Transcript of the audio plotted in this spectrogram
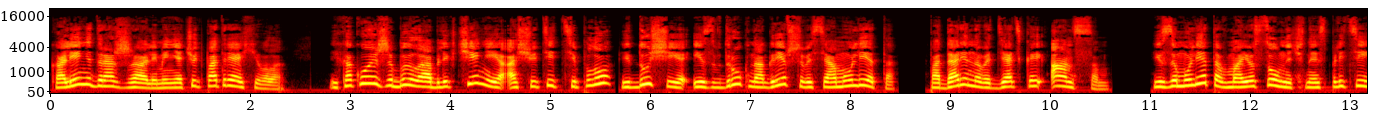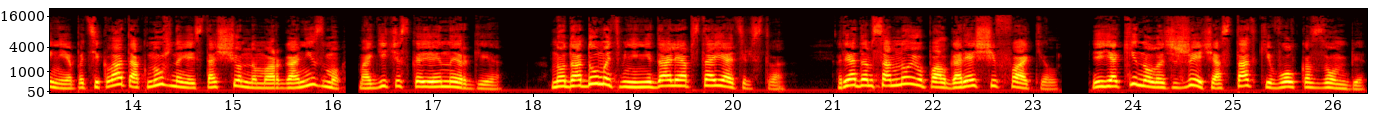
Колени дрожали, меня чуть потряхивало. И какое же было облегчение ощутить тепло, идущее из вдруг нагревшегося амулета, подаренного дядькой Ансом. Из амулета в мое солнечное сплетение потекла так нужная истощенному организму магическая энергия. Но додумать мне не дали обстоятельства. Рядом со мной упал горящий факел, и я кинулась сжечь остатки волка-зомби.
